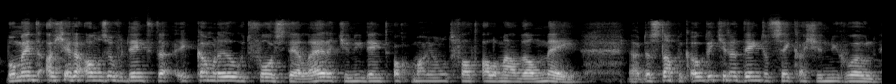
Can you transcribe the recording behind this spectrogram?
Op het moment als jij er anders over denkt, dat, ik kan me er heel goed voorstellen hè, dat je nu denkt, och Marion, het valt allemaal wel mee. Nou, dan snap ik ook dat je dat denkt, dat zeker als je nu gewoon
